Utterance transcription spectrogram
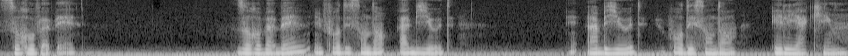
Zorobabel. Zorobabel eut pour descendant Abiud. Et eut pour descendant Eliakim.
